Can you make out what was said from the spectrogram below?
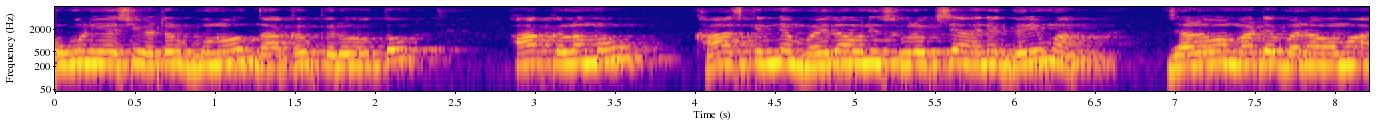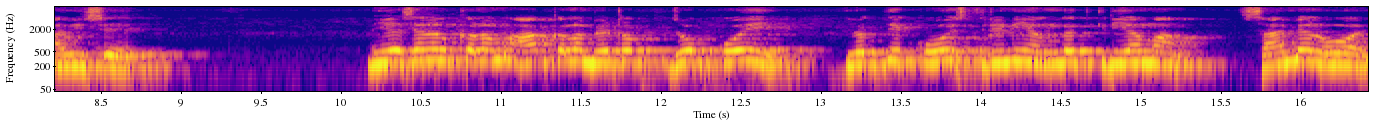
ઓગણએંસી હેઠળ ગુનો દાખલ કર્યો હતો. આ કલમો ખાસ કરીને મહિલાઓની સુરક્ષા અને ગરિમા જાળવવા માટે બનાવવામાં આવી છે. બીએસએનએલ કલમ આ કલમ હેઠળ જો કોઈ વ્યક્તિ કોઈ સ્ત્રીની અંગત ક્રિયામાં સામેલ હોય,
